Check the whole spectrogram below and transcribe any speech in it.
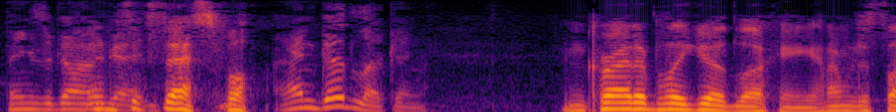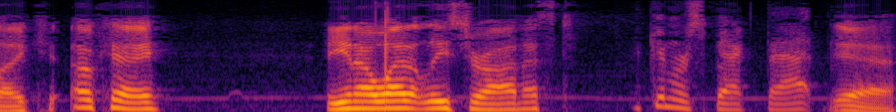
things are going and good. successful." and good looking. incredibly good looking, and I'm just like, okay, you know what? At least you're honest. I can respect that. Yeah,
